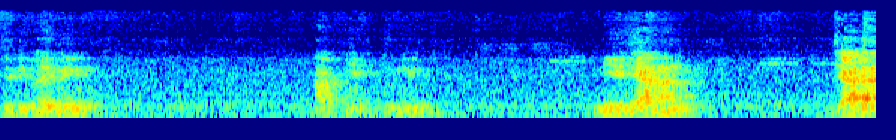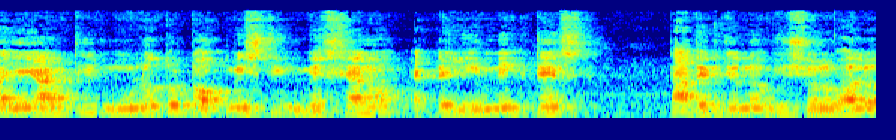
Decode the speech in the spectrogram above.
দিদি ভাই নিন আপনি একটু নিন। নিয়ে জানান। যারা এই আমটি মূলত টক মিষ্টি মেশানো, একটা ইউনিক টেস্ট তাদের জন্য ভীষণ ভালো।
